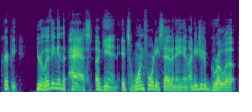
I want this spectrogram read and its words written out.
Crippy, you're living in the past again. It's 1:47 a.m. I need you to grow up.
